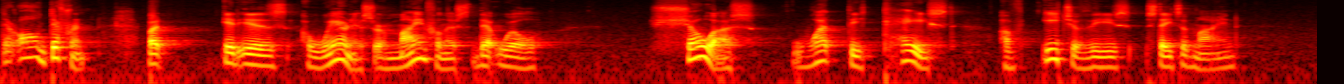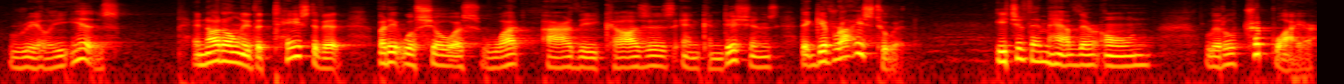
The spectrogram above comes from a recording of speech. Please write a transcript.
They're all different. But it is awareness or mindfulness that will show us what the taste of each of these states of mind really is. And not only the taste of it, but it will show us what are the causes and conditions that give rise to it. Each of them have their own little tripwire.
